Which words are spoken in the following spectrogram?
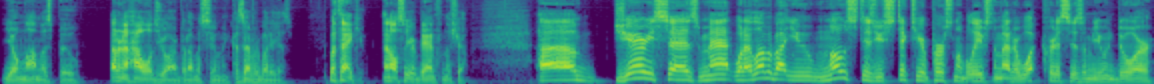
Yo Mama's Boo. I don't know how old you are, but I'm assuming, because everybody is. But thank you. And also, you're banned from the show. Um, Jerry says, Matt, what I love about you most is you stick to your personal beliefs no matter what criticism you endure.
